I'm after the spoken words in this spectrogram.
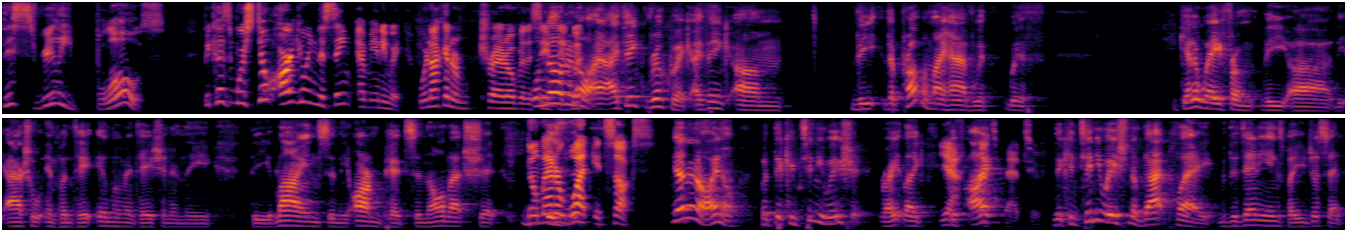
this. Really blows because we're still arguing the same. I mean, anyway, we're not going to tread over the well, same. No, thing, no, but... no. I think real quick. I think um, the the problem I have with with get away from the uh the actual implementa- implementation and the the lines and the armpits and all that shit. No matter what, it sucks. No, no, no. I know, but the continuation, right? Like, yeah, if I that's bad too. The continuation of that play, the Danny Ings play you just said,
